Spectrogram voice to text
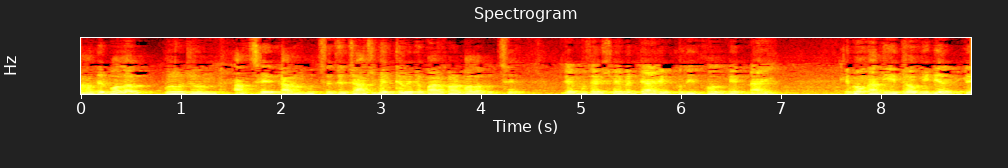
আমাদের বলার প্রয়োজন আছে, কারণ হচ্ছে যে জাজমেন্টেও এটা বারবার বলা হচ্ছে যে মুজাহিদ সাহেবের ডাইরেক্ট কোনো ইনভলভমেন্ট নাই। এবং আমি এটাও মিডিয়াতে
